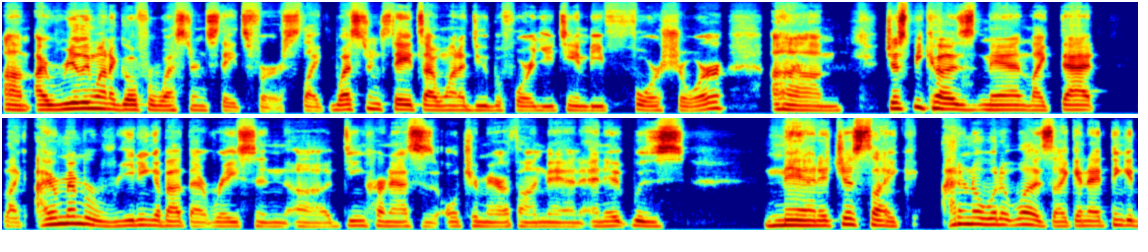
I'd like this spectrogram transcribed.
Um, I really want to go for Western States first. Like Western States, I want to do before UTMB for sure. Um, just because, man, like that like I remember reading about that race in uh, Dean Karnazes ultra marathon, man, and it was man, it just like I don't know what it was like, and I think it,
